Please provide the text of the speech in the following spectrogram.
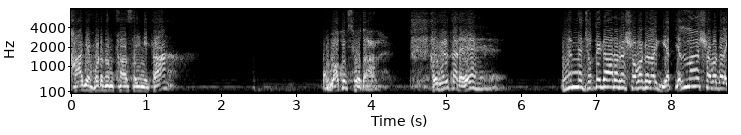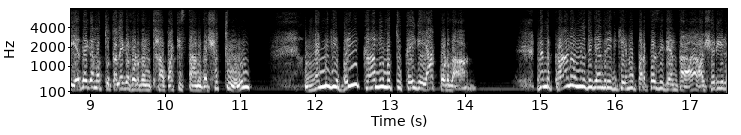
ಹಾಗೆ ಹೊಡೆದಂತಹ ಸೈನಿಕ ವಾಪಸ್ ಹೋದ. ಅವ್ರು ಹೇಳ್ತಾರೆ, ನನ್ನ ಜೊತೆಗಾರರ ಶವಗಳ ಎಲ್ಲಾ ಶವಗಳ ಎದೆಗೆ ಮತ್ತು ತಲೆಗೆ ಹೊಡೆದಂತಹ ಪಾಕಿಸ್ತಾನದ ಶತ್ರು ನನಗೆ ಬರೀ ಕಾಲು ಮತ್ತು ಕೈಗೆ ಯಾಕೆ ಹೊಡೆದ? ನನ್ನ ಪ್ರಾಣ ಉಳಿದಿದೆ ಅಂದ್ರೆ ಇದಕ್ಕೆ ಏನೋ ಪರ್ಪಸ್ ಇದೆ ಅಂತ ಆ ಶರೀರ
